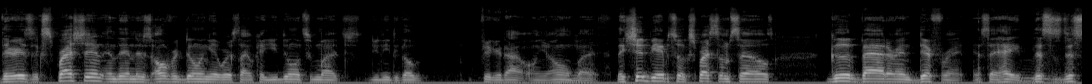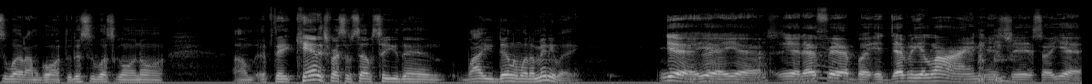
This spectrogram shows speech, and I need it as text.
there is expression and then there's overdoing it where it's like, okay, you're doing too much. You need to go figure it out on your own. But they should be able to express themselves, good, bad, or indifferent, and say, hey, this is this is what I'm going through. This is what's going on. Um, if they can't express themselves to you, then why are you dealing with them anyway? Yeah, yeah, yeah, yeah. That's fair, but it's definitely a line and shit. So yeah,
